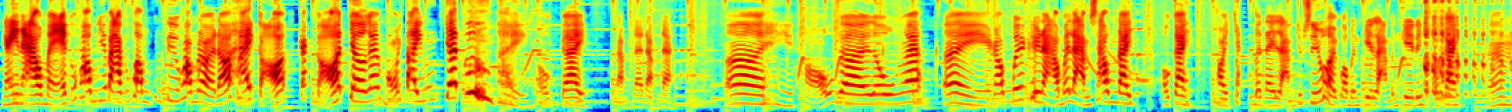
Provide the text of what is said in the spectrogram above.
Ngày nào mẹ của Phong với ba của Phong cũng kêu Phong rồi đó Hái cỏ, cắt cỏ hết trơn á Mỏi tay muốn chết. Ai, Ok, đập nè đập nè Ây, khổ ghê luôn á. Ây, không biết khi nào mới làm xong đây. Ok thôi chắc bên đây làm chút xíu thôi qua bên kia làm bên kia đi. Ok. Uhm.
